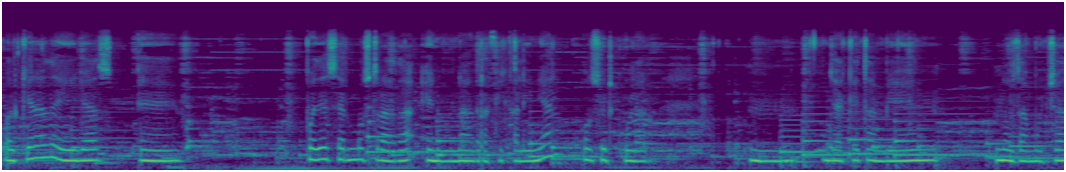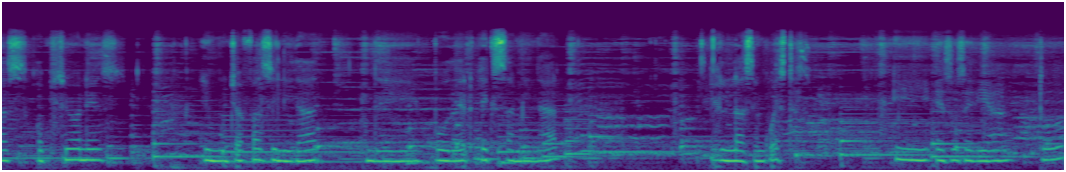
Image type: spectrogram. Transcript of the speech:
Cualquiera de ellas eh, puede ser mostrada en una gráfica lineal o circular, mm, ya que también nos da muchas opciones y mucha facilidad de poder examinar las encuestas. Y eso sería todo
